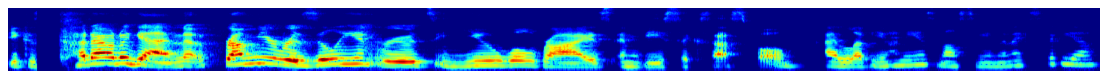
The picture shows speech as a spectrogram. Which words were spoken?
because cut out again from your resilient roots, you will rise and be successful. I love you, honeys, and I'll see you in my next video.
